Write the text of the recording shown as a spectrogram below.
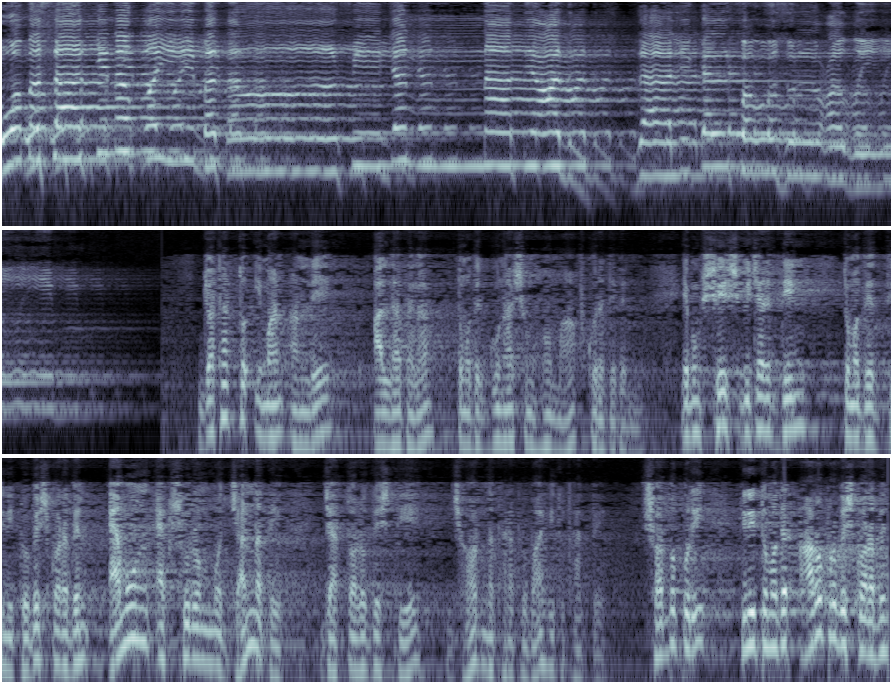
ومساكن طيبة في جنات عدن ذلك الفوز العظيم যথার্থ ইমান আনলে আল্লাহ তালা তোমাদের গুনাসমূহ মাফ করে দেবেন এবং শেষ বিচারের দিন তোমাদের তিনি প্রবেশ করাবেন এমন এক সুরম্য জান্নাতে যার তলদেশ দিয়ে ঝর্ণা ধারা প্রবাহিত থাকবে সর্বোপরি তিনি তোমাদের আরো প্রবেশ করাবেন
